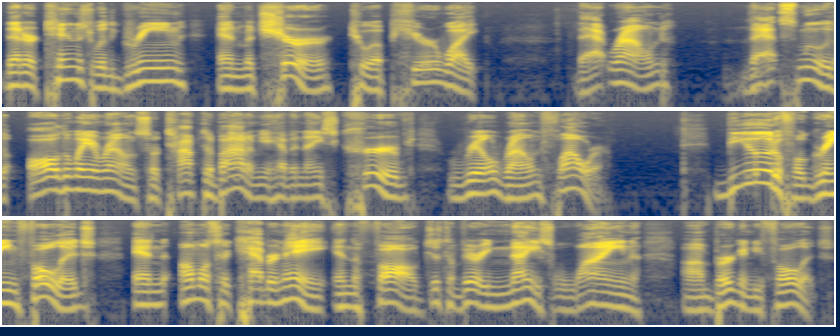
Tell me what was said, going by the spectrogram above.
that are tinged with green and mature to a pure white. That round, that smooth all the way around. So top to bottom, you have a nice curved, real round flower. Beautiful green foliage and almost a cabernet in the fall. Just a very nice wine uh, burgundy foliage.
